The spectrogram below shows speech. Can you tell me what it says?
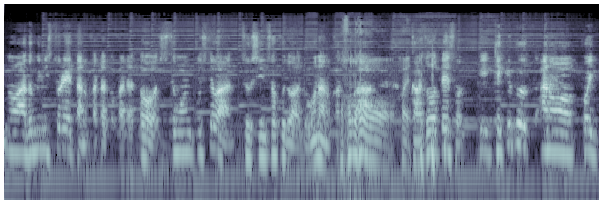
のアドミニストレーターの方とかだと、質問としては通信速度はどうなのかとか、はい。画像提送。け結局、あの、こういう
